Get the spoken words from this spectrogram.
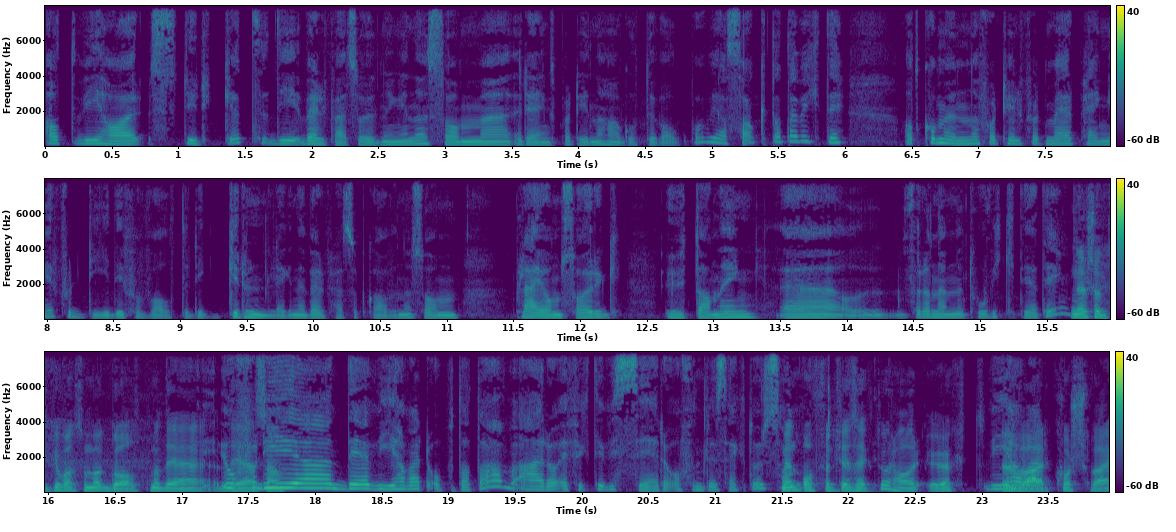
at vi har styrket de velferdsordningene som eh, regjeringspartiene har gått til valg på. Vi har sagt at det er viktig at kommunene får tilført mer penger fordi de forvalter de grunnleggende velferdsoppgavene som pleie og omsorg, utdanning, eh, for å nevne to viktige ting. Jeg skjønte ikke hva som var galt med det, jo, det jeg fordi sa. Eh, det vi har vært opptatt av, er å effektivisere offentlig sektor. Men offentlig sektor har økt ved hver vært, korsvei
